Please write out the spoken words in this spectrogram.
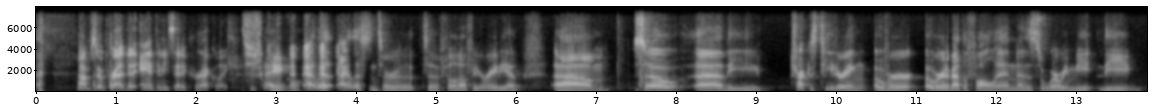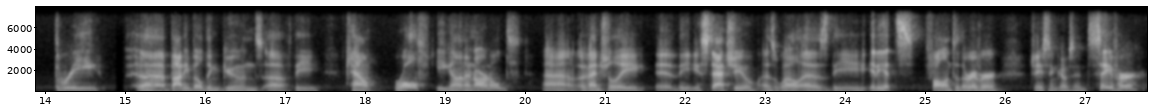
I'm so proud that Anthony said it correctly. Hey, I, li- I listen to to Philadelphia radio. Um, so uh, the truck is teetering over over and about to fall in. And this is where we meet the three uh, bodybuilding goons of the Count, Rolf, Egon, and Arnold. Uh, eventually, uh, the statue as well as the idiots fall into the river. Jason goes in to save her,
